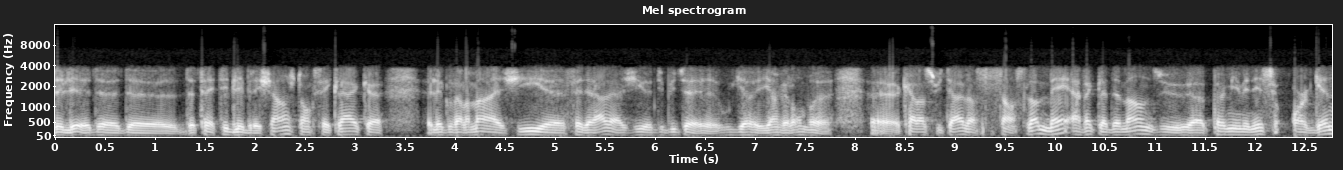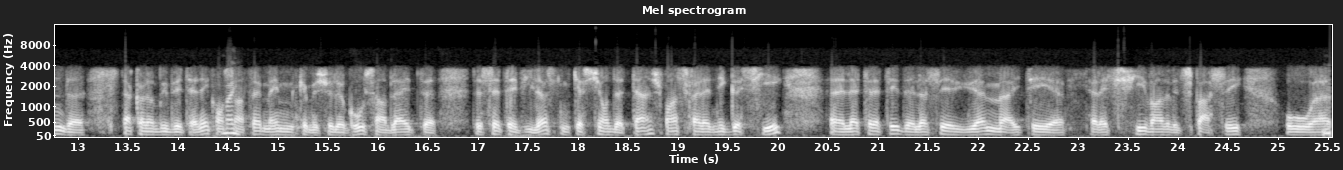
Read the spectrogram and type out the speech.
de, de, de, de traités de libre-échange. Donc, c'est clair que le gouvernement agit, euh, fédéral agit au début de, où il y a, il y a environ euh, euh, 48 heures dans ce sens-là, mais avec la demande du euh, premier ministre Organ de la Colombie-Britannique, on Oui. sentait même que M. Legault semblait être euh, de cet avis-là. C'est une question de temps. Je pense qu'il fallait négocier. Euh, le traité de l'ACUM a été euh, ratifié vendredi passé au, euh,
